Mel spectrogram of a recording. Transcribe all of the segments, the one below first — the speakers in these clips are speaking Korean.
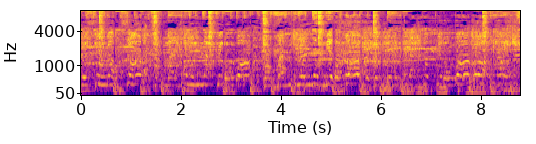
참을 수가 없어. 정말 너무나 괴로워 너만 미련은 괴로워 그때 내가 더 괴로워.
